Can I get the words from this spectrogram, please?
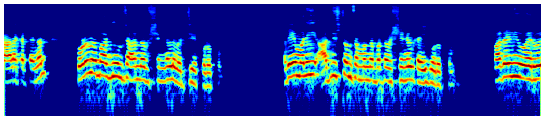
காலகட்டங்கள் குழந்தை பாக்கியம் சார்ந்த விஷயங்கள் வெற்றியை கொடுக்கும். அதே மாதிரி அதிர்ஷ்டம் சம்பந்தப்பட்ட விஷயங்கள் கை கொடுக்கும். பதவி உயர்வு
